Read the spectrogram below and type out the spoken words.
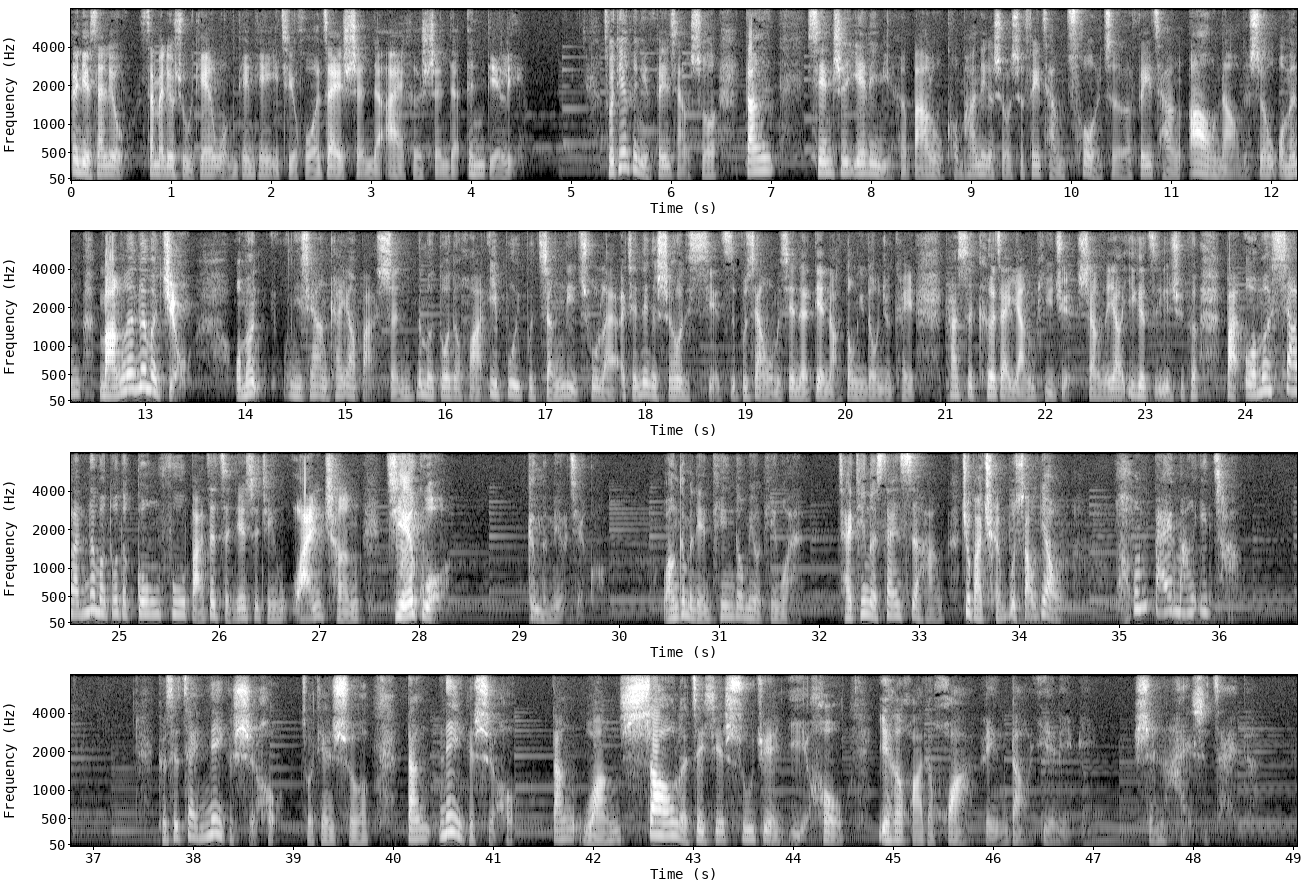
恩典三六三百六十五天，我们天天一起活在神的爱和神的恩典里。昨天和你分享说，当先知耶利米和巴录恐怕那个时候是非常挫折、非常懊恼的时候。我们忙了那么久，我们你想想看，要把神那么多的话一步一步整理出来，而且那个时候的写字不像我们现在电脑动一动就可以，它是刻在羊皮卷上的，要一个字一个去刻。把我们下了那么多的功夫，把这整件事情完成，结果根本没有结果。王根本连听都没有听完，才听了三四行，就把全部烧掉了。我们白忙一场。可是，在那个时候，昨天说，当那个时候，当王烧了这些书卷以后，耶和华的话临到耶利米，神还是在的，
